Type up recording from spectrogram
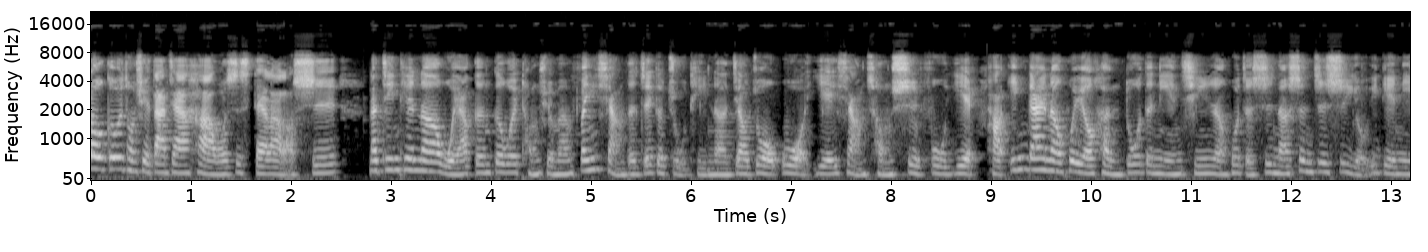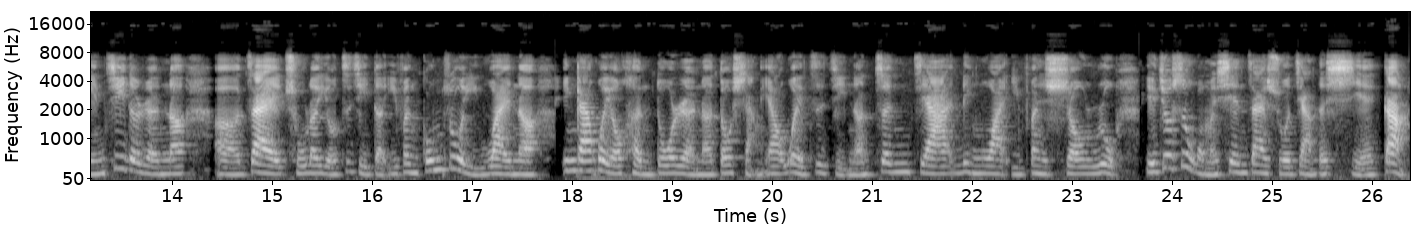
Hello，各位同学，大家好，我是 Stella 老师。那今天呢，我要跟各位同学们分享的这个主题呢，叫做我也想从事副业。好，应该呢会有很多的年轻人，或者是呢，甚至是有一点年纪的人呢，呃，在除了有自己的一份工作以外呢，应该会有很多人呢，都想要为自己呢增加另外一份收入，也就是我们现在所讲的斜杠。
